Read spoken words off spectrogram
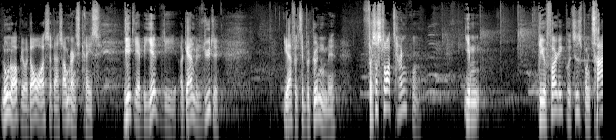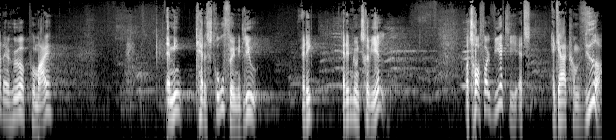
Nogle oplever dog også, at deres omgangskreds virkelig er behjælpelige og gerne vil lytte, i hvert fald til at begynde med. For så slår tanken, jamen, bliver folk ikke på et tidspunkt træt af at høre på mig? Er min katastrofe i mit liv, er det, ikke, er det blevet triviel? Og tror folk virkelig, at, at jeg er kommet videre?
